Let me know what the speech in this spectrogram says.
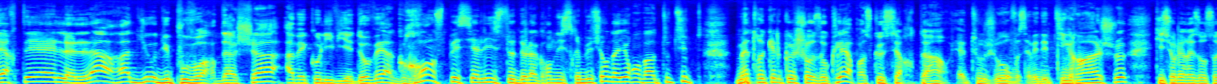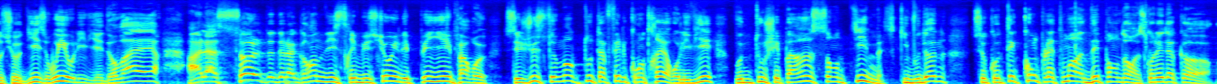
RTL, la radio du pouvoir d'achat avec Olivier Dauvert, grand spécialiste de la grande distribution. D'ailleurs, on va tout de suite mettre quelque chose au clair parce que certains, il y a toujours, vous savez, des petits grinches qui sur les réseaux sociaux disent Oui, Olivier Dauvert, à la solde de la grande distribution, il est payé par eux. C'est justement tout à fait le contraire, Olivier. Vous ne touchez pas un centime, ce qui vous donne ce côté complètement indépendant. Est-ce qu'on est, d'accord?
